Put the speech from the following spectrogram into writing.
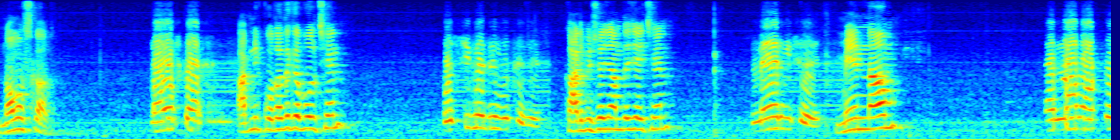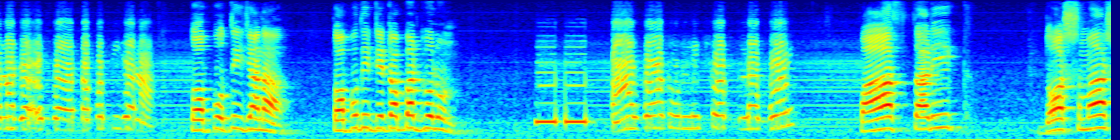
নমস্কার। নমস্কার। আপনি কোথা থেকে বলছেন? পশ্চিম মেদিনীপুর থেকে। কার বিষয়ে জানতে চাইছেন? মেয়ের বিষয়ে। মেয়ের নাম? এর নাম অর্চনা তপতি জানা। তপতি জানা। তপতির ডেট অফ বার্থ বলুন। পাঁচ দশ উনিশশো নব্বই। পাঁচ তারিখ দশ মাস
